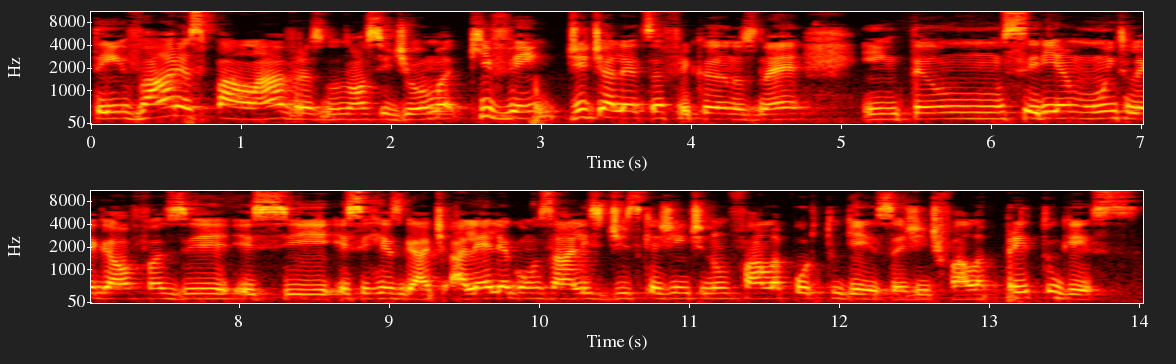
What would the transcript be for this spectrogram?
Tem várias palavras no nosso idioma que vêm de dialetos africanos, né? Então seria muito legal fazer esse esse resgate. A Lélia Gonzalez diz que a gente não fala português, a gente fala pretuguês.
